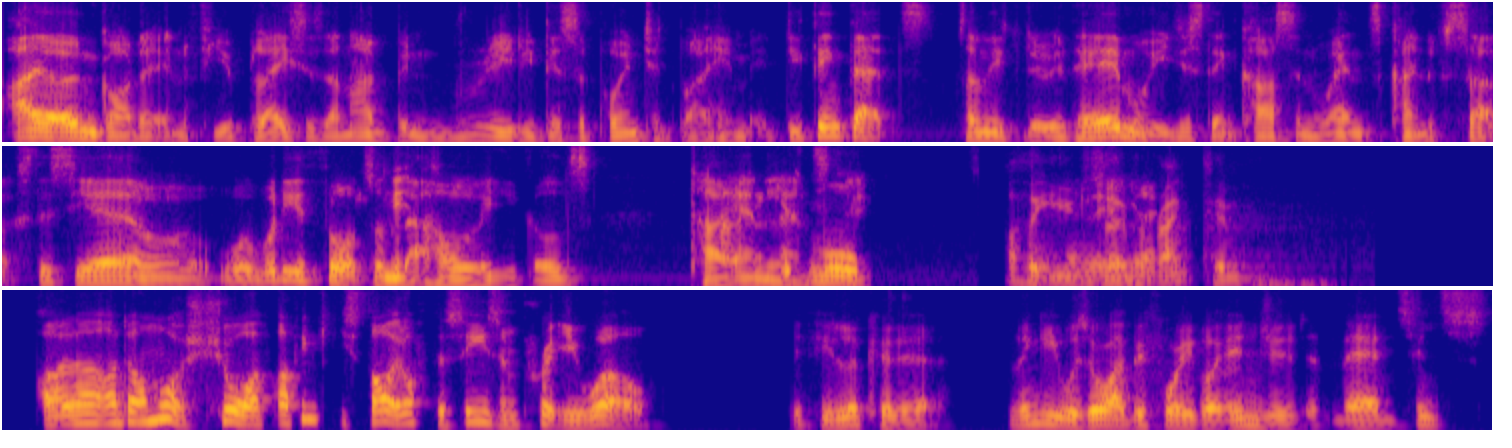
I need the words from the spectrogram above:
I own Goedert in a few places, and I've been really disappointed by him. Do you think that's something to do with him, or you just think Carson Wentz kind of sucks this year, or what, what are your thoughts on that whole Eagles tight end think it's more- landscape? I think you just overranked him. I, I, I'm not sure. I think he started off the season pretty well. If you look at it, I think he was all right before he got injured, and then since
